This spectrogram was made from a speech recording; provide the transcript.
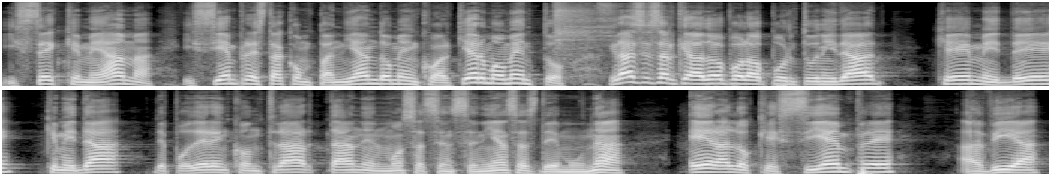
y sé que me ama y siempre está acompañándome en cualquier momento. Gracias al Creador por la oportunidad que me, dé, que me da de poder encontrar tan hermosas enseñanzas de Muná. Era lo que siempre había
